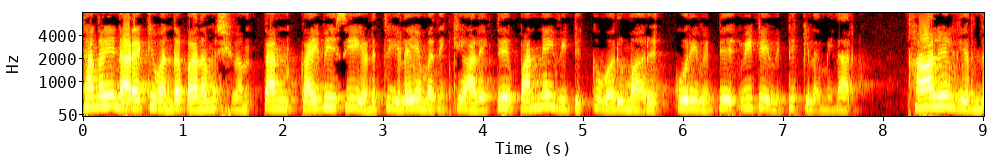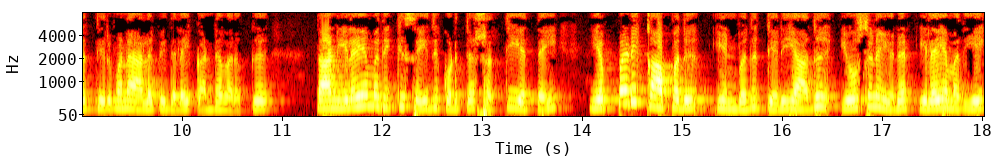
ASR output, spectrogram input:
தங்களின் அறைக்கு வந்த பரமசிவம் தன் கைபேசியை எடுத்து இளையமதிக்கு அழைத்து பண்ணை வீட்டுக்கு வருமாறு கூறிவிட்டு வீட்டை விட்டு கிளம்பினார். காலில் இருந்த திருமண அழைப்பிதழை கண்டவருக்கு தான் இளையமதிக்கு செய்து கொடுத்த சத்தியத்தை எப்படி காப்பது என்பது தெரியாது. யோசனையுடன் இளையமதியை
